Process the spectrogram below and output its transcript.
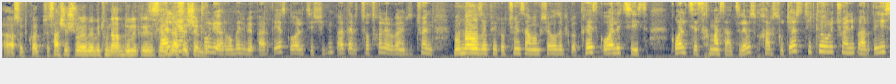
ასე ვთქვათ საშიშროებები თუ ნამდვილი კრიზისები და ასე შემდეგ. თულია რომელიმე პარტიას კოალიციის შიგნით პარტიები ცოცხალი ორგანიზმი ჩვენ მომავალზე ვფიქრობთ ჩვენ სამომხმარებლოზე ვფიქრობთ დღეს კოალიციის კოალიციას ხმას აძლევს მხარს უჭერს თითოეული ჩვენი პარტიის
